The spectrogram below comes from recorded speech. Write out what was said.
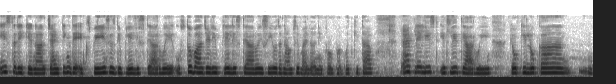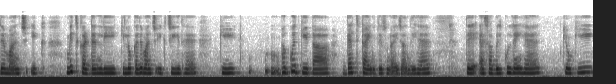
ਇਸ ਤਰੀਕੇ ਨਾਲ ਚੈਂਟਿੰਗ ਦੇ ਐਕਸਪੀਰੀਐਂਸਿਸ ਦੀ ਪਲੇਲਿਸਟ ਤਿਆਰ ਹੋਈ। ਉਸ ਤੋਂ ਬਾਅਦ ਜਿਹੜੀ ਪਲੇਲਿਸਟ ਤਿਆਰ ਹੋਈ ਸੀ, ਉਹਦਾ ਨਾਮ ਸੀ my learning firm Bhagavad Gita. ਇਹ ਪਲੇਲਿਸਟ ਇਸ ਲਈ ਤਿਆਰ ਹੋਈ ਕਿਉਂਕਿ ਲੋਕਾਂ ਦੇ ਮਨ 'ਚ ਇੱਕ ਮਿਥ ਕੱਢਣ ਲਈ ਕਿ ਲੋਕਾਂ ਦੇ ਮਨ 'ਚ ਇੱਕ ਚੀਜ਼ ਹੈ ਕਿ ਭਗਵਦ ਗੀਤਾ ਡੈਥ ਟਾਈਮ 'ਤੇ ਸੁਣਾਈ ਜਾਂਦੀ ਹੈ। ਤੇ ਐਸਾ ਬਿਲਕੁਲ ਨਹੀਂ ਹੈ ਕਿਉਂਕਿ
